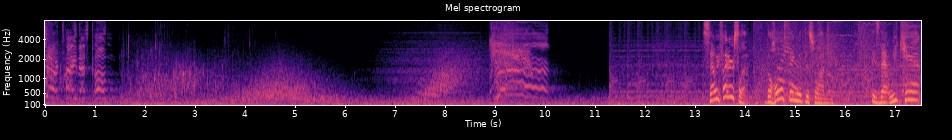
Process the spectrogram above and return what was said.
Your time has come! So now we fight Ursula. The whole thing with this one is that we can't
